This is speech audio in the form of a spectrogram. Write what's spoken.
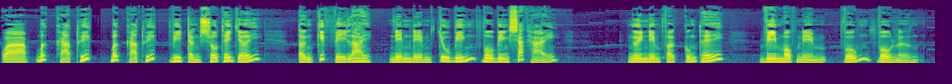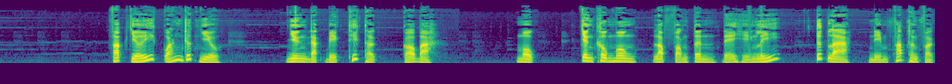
qua bất khả thuyết, bất khả thuyết vi trần số thế giới, tận kiếp vị lai, niệm niệm chu biến vô biên sát hải. Người niệm Phật cũng thế, vì một niệm vốn vô lượng. Pháp giới quán rất nhiều, nhưng đặc biệt thiết thực có ba. Một, chân không môn lập vọng tình để hiển lý, tức là niệm Pháp thân Phật.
